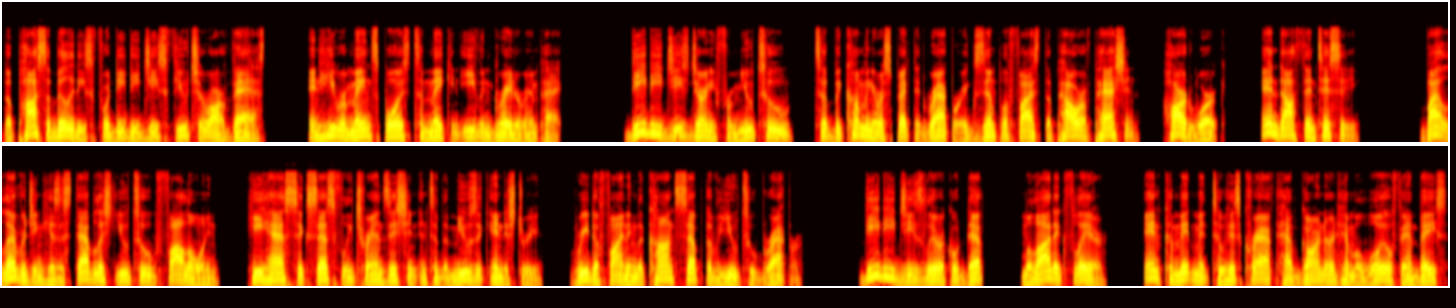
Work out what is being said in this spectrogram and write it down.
the possibilities for DDG's future are vast, and he remains poised to make an even greater impact. DDG's journey from YouTube to becoming a respected rapper exemplifies the power of passion, hard work, and authenticity. By leveraging his established YouTube following, he has successfully transitioned into the music industry, redefining the concept of a YouTube rapper. DDG's lyrical depth, melodic flair, and commitment to his craft have garnered him a loyal fan base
